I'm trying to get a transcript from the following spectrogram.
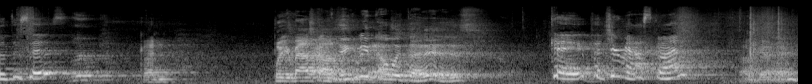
Luke. Do you know what this is? Go ahead and put your mask on. I on. think we know what that is. Okay, put your mask on. Okay.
